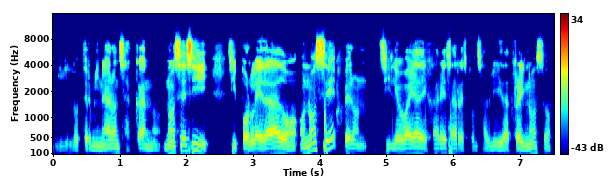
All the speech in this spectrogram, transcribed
y lo terminaron sacando. No sé si, si por la edad o, no sé, pero si le vaya a dejar esa responsabilidad Reynoso.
